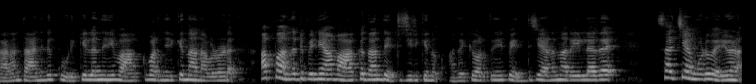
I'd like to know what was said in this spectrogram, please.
കാരണം താൻ ഇത് കുടിക്കില്ലെന്ന് ഇനി വാക്ക് പറഞ്ഞിരിക്കുന്നതാണ് അവളോട്. അപ്പൊ എന്നിട്ട് പിന്നെ ആ വാക്ക് താൻ തെറ്റിച്ചിരിക്കുന്നു. അതൊക്കെ ഓർത്ത് ഇനിയിപ്പോൾ എന്ത് ചെയ്യണമെന്ന് അറിയില്ലാതെ സച്ചി അങ്ങോട്ട് വരികയാണ്.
